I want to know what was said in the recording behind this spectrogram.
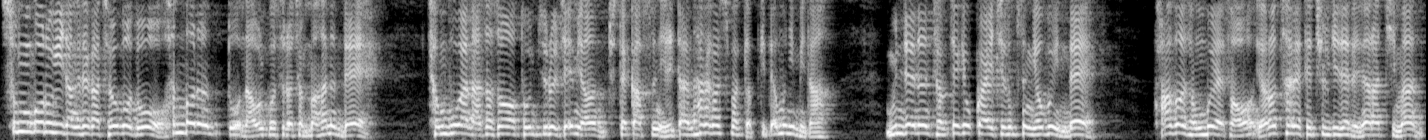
숨고르기 장세가 적어도 한 번은 또 나올 것으로 전망하는데 정부가 나서서 돈줄을 째면 주택값은 일단 하락할 수밖에 없기 때문입니다. 문제는 정책 효과의 지속성 여부인데 과거 정부에서 여러 차례 대출 규제를 내놨지만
